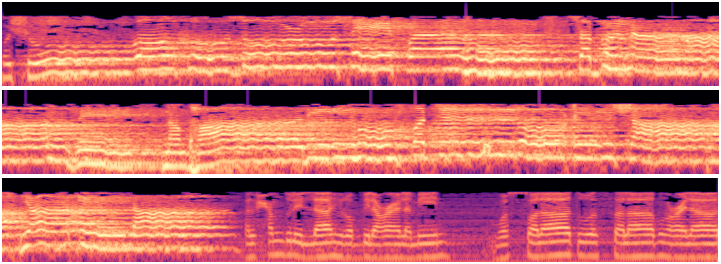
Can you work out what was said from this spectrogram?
سے پڑھوں سب نمازیں نہ بھاری ہو فجر و عشاء یا الہ الحمد للہ رب العالمین والصلاة والسلام على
